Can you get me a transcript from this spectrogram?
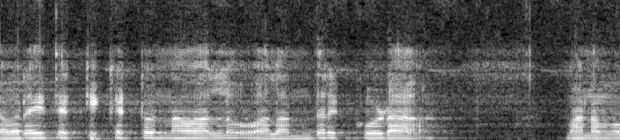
ఎవరైతే టికెట్ ఉన్న వాళ్ళు వాళ్ళందరికీ కూడా మనము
